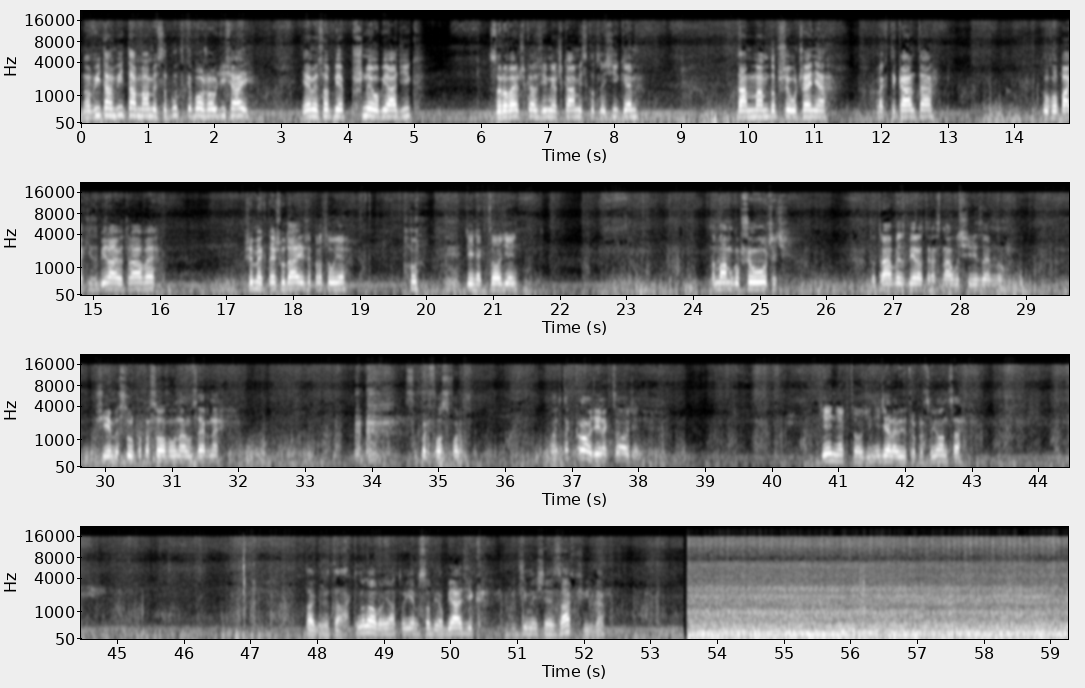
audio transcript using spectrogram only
No witam, witam, mamy Sobótkę Bożą dzisiaj. Jemy sobie pszny obiadzik. Suroweczka z ziemniaczkami, z kotlecikiem. Tam mam do przyuczenia praktykanta. Tu chłopaki zbierają trawę. Szymek też udaje, że pracuje. Dzień jak co dzień. No mam go przyuczyć. Do trawy zbierał, teraz nawóz się ze mną. Siejemy sól potasową na lucernę. Super fosfor. No i tak o, dzień jak co dzień. Dzień jak co dzień. Niedziela jutro pracująca. Także tak. No dobra, ja tu jem sobie obiadzik. Widzimy się za chwilę.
